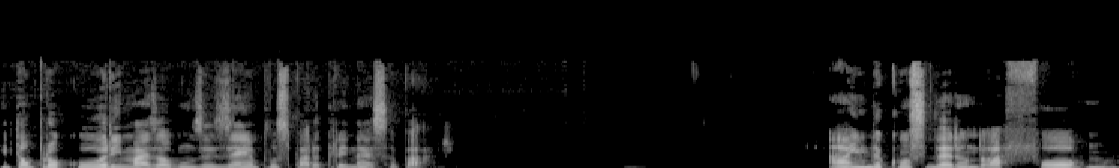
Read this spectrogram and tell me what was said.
Então procurem mais alguns exemplos para treinar essa parte. Ainda considerando a forma,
